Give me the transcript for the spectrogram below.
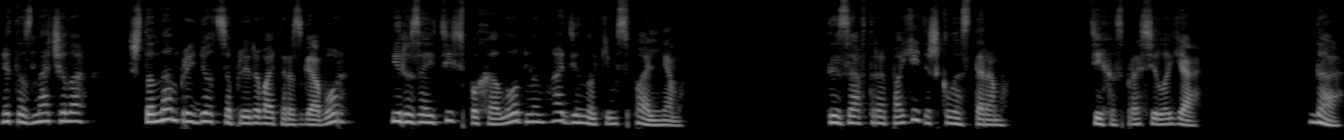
Это значило, что нам придется прерывать разговор и разойтись по холодным, одиноким спальням. «Ты завтра поедешь к Лестерам?» — тихо спросила я. «Да»,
